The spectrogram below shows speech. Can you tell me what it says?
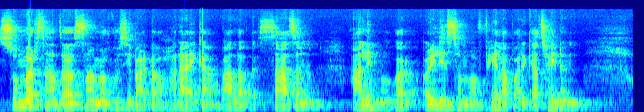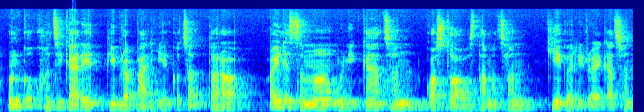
सोमबार साँझ सामाखुसीबाट हराएका बालक साजन आले मगर अहिलेसम्म फेला परेका छैनन्। उनको खोजी कार्य तीव्र पारिएको छ तर अहिलेसम्म उनी कहाँ छन् कस्तो अवस्थामा छन् के गरिरहेका छन्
